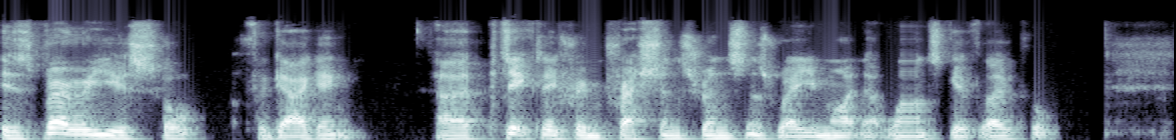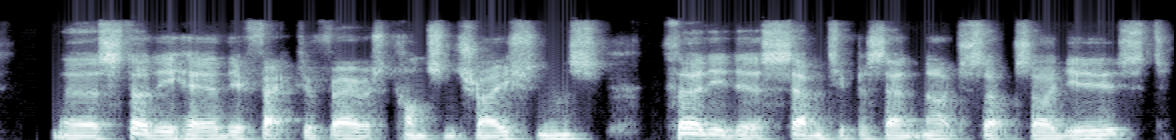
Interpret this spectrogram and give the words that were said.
is very useful for gagging uh, particularly for impressions, for instance, where you might not want to give local. Uh, study here the effect of various concentrations 30 to 70% nitrous oxide used.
